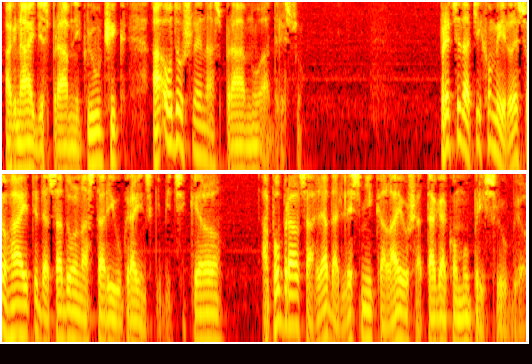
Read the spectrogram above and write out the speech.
ak nájde správny kľúčik a odošle na správnu adresu. Predseda Tichomír Lesohaj teda sadol na starý ukrajinský bicykel a pobral sa hľadať lesníka Lajoša tak, ako mu prislúbil.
